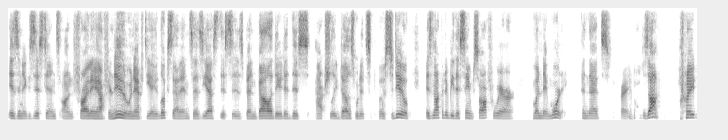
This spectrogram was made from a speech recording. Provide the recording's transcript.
is in existence on Friday afternoon when FDA looks at it and says, yes, this has been validated, this actually does what it's supposed to do, is not going to be the same software Monday morning. And that's right. design, right?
